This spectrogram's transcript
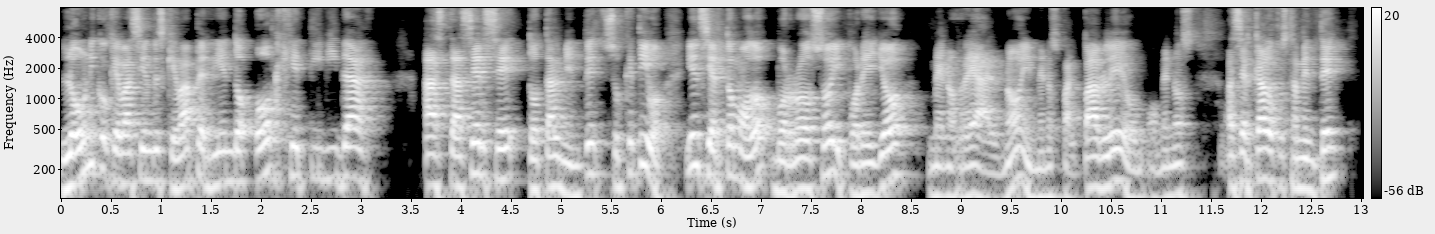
lo único que va haciendo es que va perdiendo objetividad hasta hacerse totalmente subjetivo y en cierto modo borroso y por ello menos real, ¿no? Y menos palpable o, o menos acercado justamente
